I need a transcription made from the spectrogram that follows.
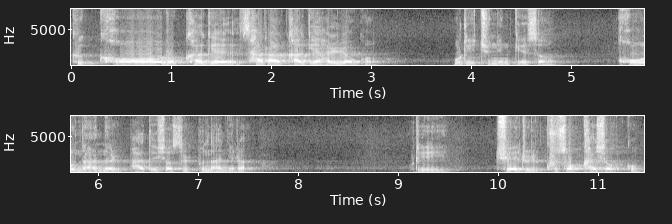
그 거룩하게 살아가게 하려고 우리 주님께서 고난을 받으셨을 뿐 아니라 우리 죄를 구속하셨고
